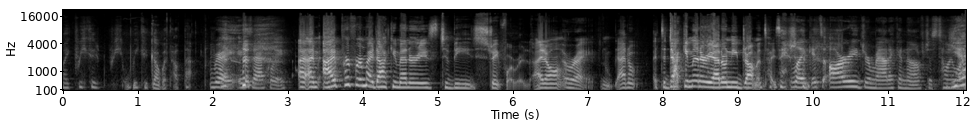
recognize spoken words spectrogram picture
like we could, we, we could go without that. right, exactly. I, I'm, I prefer my documentaries to be straightforward. I don't. right. I don't. It's a documentary. I don't need dramatization. Like it's already dramatic enough. Just tell me what Yeah,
